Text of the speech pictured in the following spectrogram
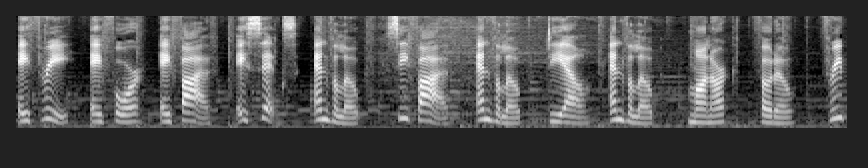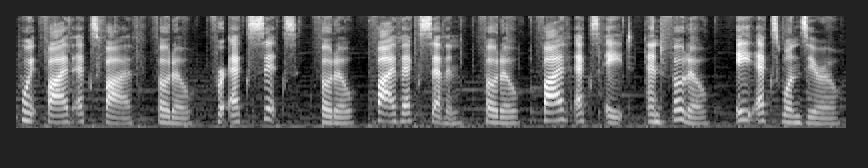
A3, A4, A5, A6, envelope, C5, envelope, DL, envelope, monarch, photo, 3.5x5, photo, for X6, photo, 5x7, photo, 5x8, and photo, 8x10.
